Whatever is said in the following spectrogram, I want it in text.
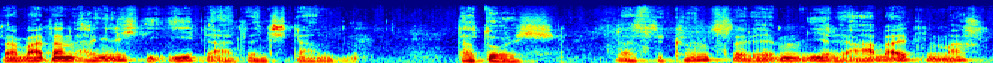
Da war dann eigentlich die IDAT entstanden. Dadurch, dass die Künstler eben ihre Arbeiten machten.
